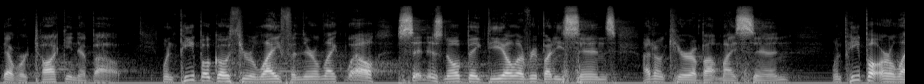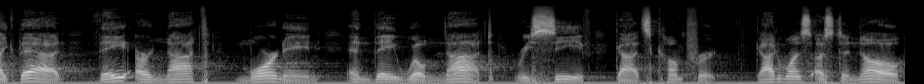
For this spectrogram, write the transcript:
that we're talking about. When people go through life and they're like, well, sin is no big deal, everybody sins, I don't care about my sin. When people are like that, they are not mourning and they will not receive God's comfort. God wants us to know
